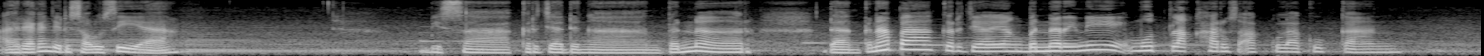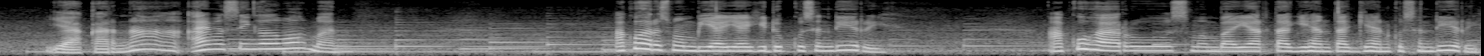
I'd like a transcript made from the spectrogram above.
akhirnya kan jadi solusi ya bisa kerja dengan benar dan kenapa kerja yang benar ini mutlak harus aku lakukan? Ya karena I'm a single woman. Aku harus membiayai hidupku sendiri. Aku harus membayar tagihan-tagihanku sendiri.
